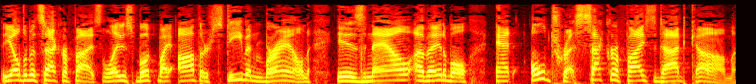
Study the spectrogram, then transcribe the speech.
The Ultimate Sacrifice, the latest book by author Stephen Brown, is now available at ultrasacrifice.com.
